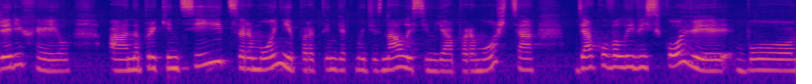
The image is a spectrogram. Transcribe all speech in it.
Джері Хейл. А наприкінці церемонії, перед тим як ми дізнали сім'я переможця, дякували військові, бо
